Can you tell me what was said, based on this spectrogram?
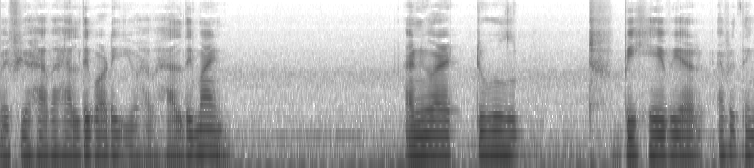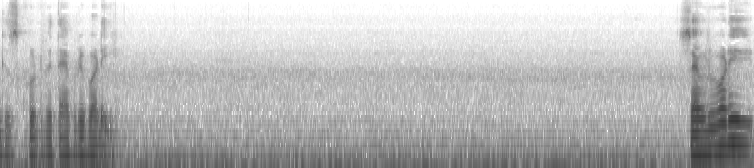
If you have a healthy body, you have a healthy mind. And you are tool behavior, everything is good with everybody. So everybody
